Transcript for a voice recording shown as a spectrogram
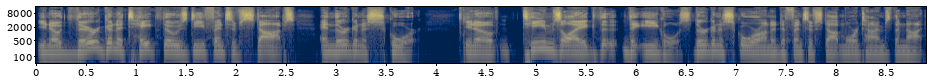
You know, they're going to take those defensive stops and they're going to score. You know, teams like the, the Eagles, they're going to score on a defensive stop more times than not.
